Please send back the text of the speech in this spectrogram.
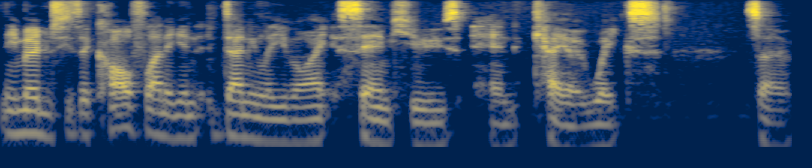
The emergencies are Kyle Flanagan, Danny Levi, Sam Hughes, and KO Weeks. So,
